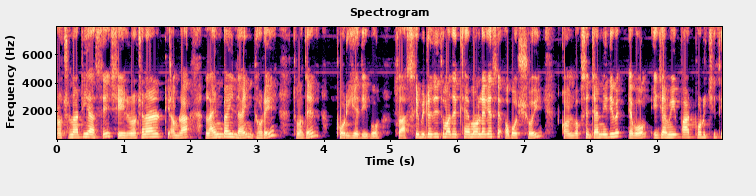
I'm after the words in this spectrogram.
রচনাটি আছে, সেই রচনাটি আমরা লাইন বাই লাইন ধরে তোমাদের পড়িয়ে দিব। তো আজকের ভিডিওটি তোমাদের কেমন লেগেছে অবশ্যই কমেন্ট বক্সে জানিয়ে দিবে এবং এই যে আমি পাঠ পরিচিতি,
